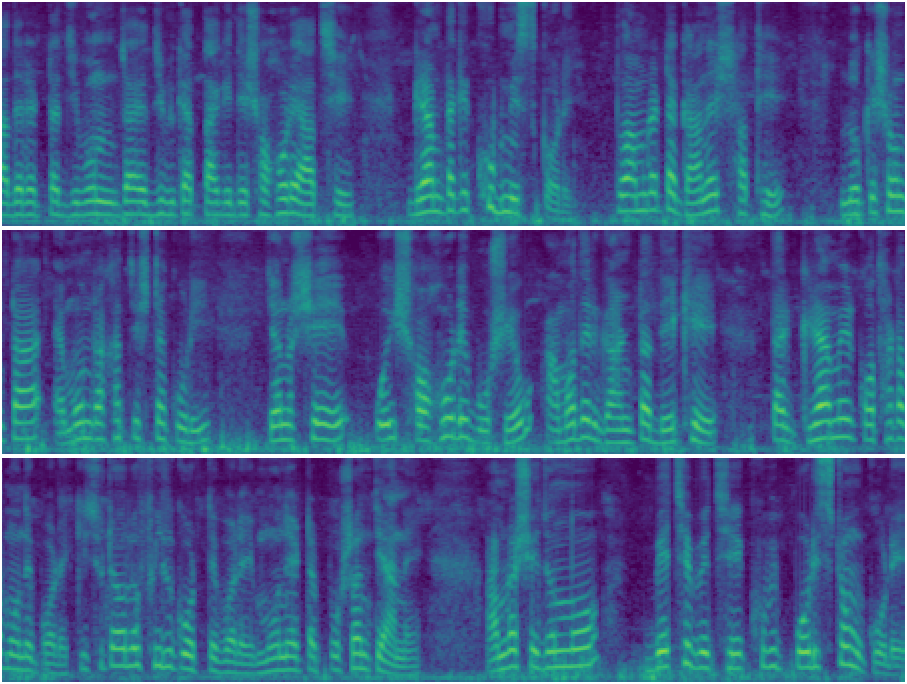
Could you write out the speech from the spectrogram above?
তাদের একটা জীবন জীবিকার তাগিদে শহরে আছে, গ্রামটাকে খুব মিস করে। তো আমরা একটা গানের সাথে লোকেশনটা এমন রাখার চেষ্টা করি যেন সে ওই শহরে বসেও আমাদের গানটা দেখে তার গ্রামের কথাটা মনে পড়ে, কিছুটা হলেও ফিল করতে পারে, মনে একটা প্রশান্তি আনে। আমরা সেজন্য বেছে বেছে খুবই পরিশ্রম করে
